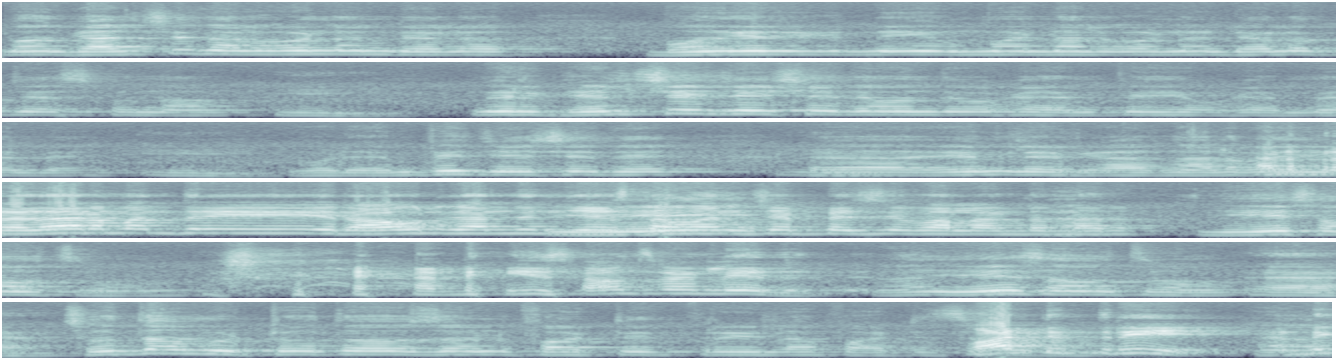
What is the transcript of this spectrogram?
మనం కలిసి నల్గొండని డెవలప్ భువనగిరిని ఉమ్మడి నల్గొండని డెవలప్ చేసుకుందాం. ఉమ్, మీరు గెలిచి చేసేది ఉంది ఒక ఎంపీ ఒక ఎమ్మెల్యే. ఇప్పుడు ఎంపీ చేసేది ఏం లేదు కదా నలభై ప్రధానమంత్రి రాహుల్ గాంధీని చేస్తామని చెప్పేసి వాళ్ళు అంటున్నారు. ఏ సంవత్సరం? అంటే ఈ సంవత్సరం లేదు. ఏ సంవత్సరం? చూద్దాం టూ థౌజండ్ ఫార్టీ త్రీలో ఫార్టీ ఫార్టీ త్రీ అంటే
